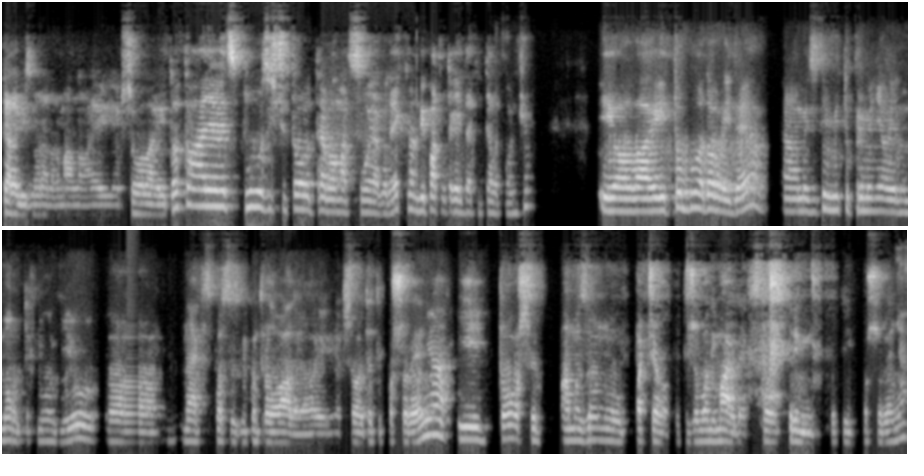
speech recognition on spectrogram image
televizora normalno je čuvala i to to, ali već plus išću to trebalo imati svoj god ekran, bi patilo tako dati telefonču. I, ovaj, I to bila dobra ideja, a, međutim mi tu primenjali jednu novu tehnologiju, a, na neki sposob smo kontrolovali ovaj, ovaj, to ti pošorenja i to se Amazonu pačelo, protože oni imaju neki svoj streaming tih pošorenja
